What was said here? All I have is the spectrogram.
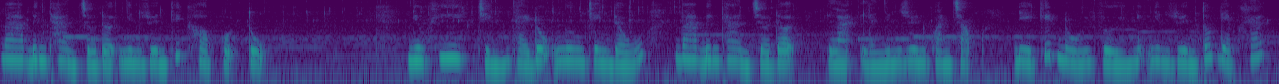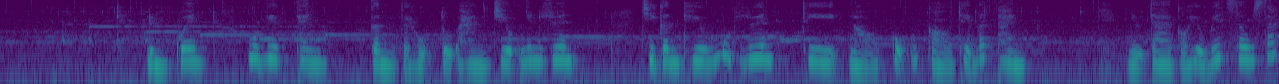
và bình thản chờ đợi nhân duyên thích hợp hội tụ. Nhiều khi chính thái độ ngưng tranh đấu và bình thản chờ đợi lại là nhân duyên quan trọng để kết nối với những nhân duyên tốt đẹp khác. Đừng quên, một việc thành cần phải hội tụ hàng triệu nhân duyên. Chỉ cần thiếu một duyên thì nó cũng có thể bất thành. Nếu ta có hiểu biết sâu sắc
